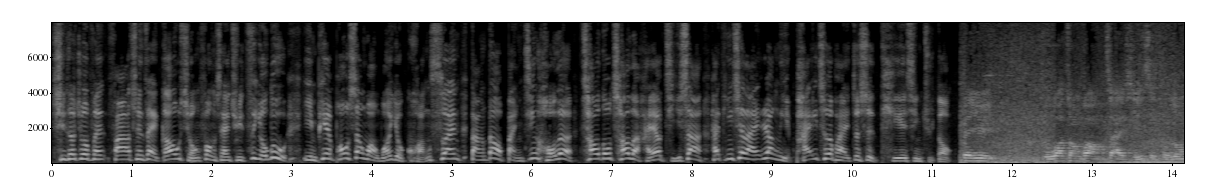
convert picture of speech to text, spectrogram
行车纠纷发生在高雄凤山区自由路，影片抛上网，网友狂酸，挡到钣金喉了，超都超了还要急刹，还停下来让你拍车牌，这是贴心举动。被遇突发状况，在行驶途中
